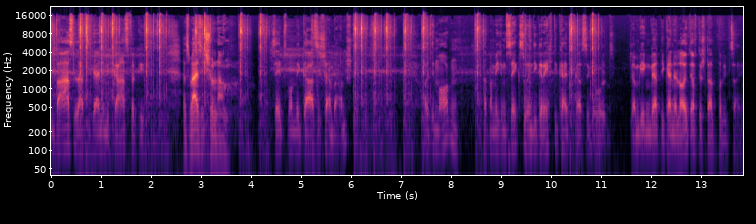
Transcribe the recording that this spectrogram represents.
in Basel hat sich eine mit Gas vergiftet. Das weiß ich schon lang. Selbstmord mit Gas ist scheinbar ansteckend. Heute Morgen hat man mich um 6 Uhr in die Gerechtigkeitsgasse geholt. Sie haben gegenwärtig keine Leute auf der Stadtpolizei.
